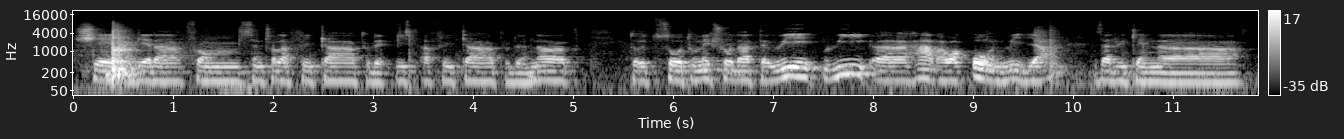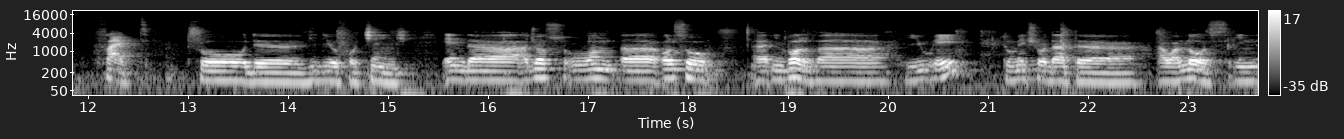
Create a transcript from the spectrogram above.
share together from Central Africa to the East Africa to the North, to, so to make sure that we we uh, have our own media that we can uh, fight through the video for change. And uh, I just want also involve UA to make sure that uh, our laws in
